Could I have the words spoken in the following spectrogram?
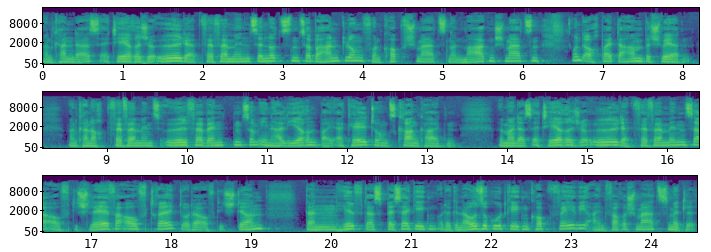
Man kann das ätherische Öl der Pfefferminze nutzen zur Behandlung von Kopfschmerzen und Magenschmerzen und auch bei Darmbeschwerden. Man kann auch Pfefferminzöl verwenden zum Inhalieren bei Erkältungskrankheiten. Wenn man das ätherische Öl der Pfefferminze auf die Schläfe aufträgt oder auf die Stirn, dann hilft das besser gegen oder genauso gut gegen Kopfweh wie einfache Schmerzmittel.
